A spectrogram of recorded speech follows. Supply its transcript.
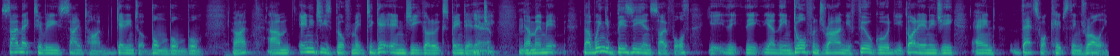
Same activities, same time. Get into it. Boom, boom, boom. Right? Um, energy is built from it. To get energy, you got to expend energy. You know, I mean, now when you're busy and so forth, you, the, the you know the endorphins run. You feel good. You got energy, and that's what keeps things rolling.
